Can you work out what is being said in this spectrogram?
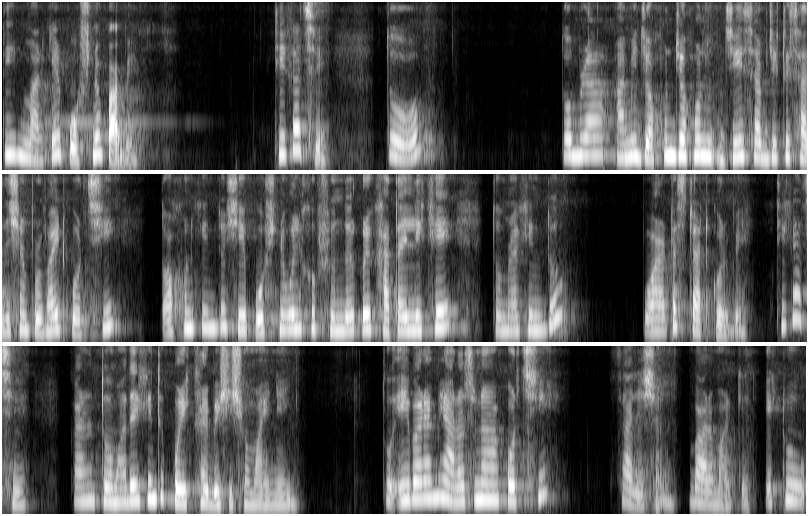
তিন মার্কের প্রশ্ন পাবে। ঠিক আছে? তো, তোমরা, আমি যখন যখন যে সাবজেক্টে সাজেশন প্রোভাইড করছি, তখন কিন্তু সেই প্রশ্নগুলি খুব সুন্দর করে খাতায় লিখে তোমরা কিন্তু পড়াটা স্টার্ট করবে। ঠিক আছে? কারণ তোমাদের কিন্তু পরীক্ষার বেশি সময় নেই। তো এবার আমি আলোচনা করছি সাজেশন বারো মার্কের। একটু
